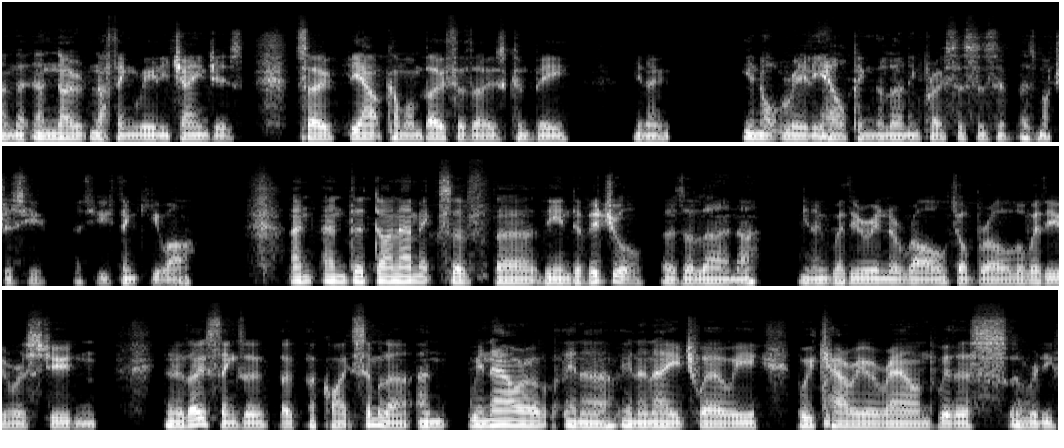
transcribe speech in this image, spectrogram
and and no nothing really changes. So the outcome on both of those can be you know you're not really helping the learning process as, as much as you as you think you are. And and the dynamics of uh, the individual as a learner you know whether you're in a role job role or whether you're a student you know those things are, are, are, quite similar. And we're now in a in an age where we we carry around with us a really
